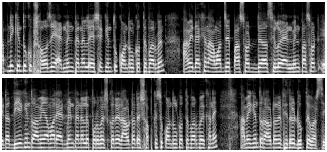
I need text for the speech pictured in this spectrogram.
আপনি কিন্তু খুব সহজেই অ্যাডমিন প্যানেলে এসে কিন্তু কন্ট্রোল করতে পারবেন। আমি দেখেন আমার যে পাসওয়ার্ড দেওয়া ছিল অ্যাডমিন পাসওয়ার্ড এটা দিয়ে কিন্তু আমি আমার অ্যাডমিন প্যানেলে প্রবেশ করে রাউটারে সব কিছু কন্ট্রোল করতে পারব এখানে। আমি কিন্তু রাউটারের ভিতরে ঢুকতে পারছি।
